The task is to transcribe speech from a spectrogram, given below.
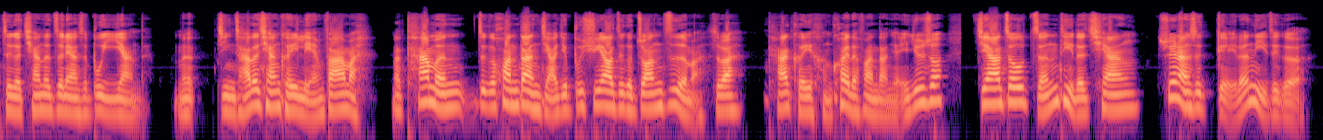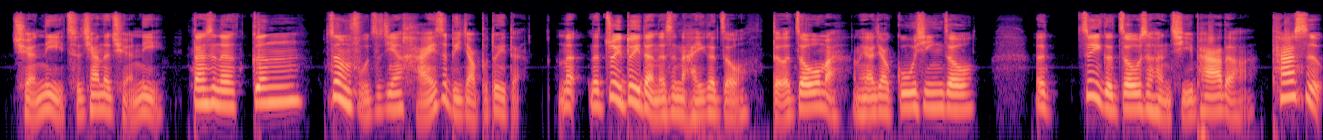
这个枪的质量是不一样的。那警察的枪可以连发嘛？那他们这个换弹夹就不需要这个装置嘛，是吧？它可以很快的换弹夹。也就是说，加州整体的枪虽然是给了你这个权利持枪的权利，但是呢，跟政府之间还是比较不对等。那那最对等的是哪一个州？德州嘛，人家叫孤星州。呃，这个州是很奇葩的哈。它是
